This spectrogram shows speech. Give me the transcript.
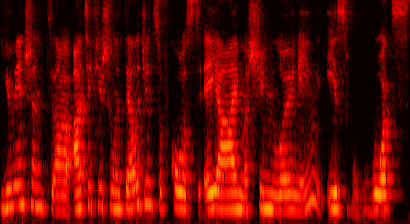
you mentioned uh, artificial intelligence. Of course, AI, machine learning is what's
